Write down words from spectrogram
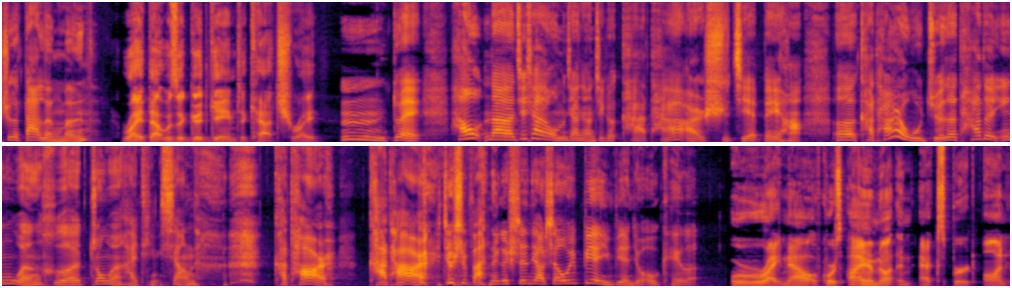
是个大冷门。Right. That was a good game to catch, right? 嗯，对，好，那接下来我们讲讲这个卡塔尔世界杯哈。呃，卡塔尔，我觉得它的英文和中文还挺像的。卡塔尔，卡塔尔，就是把那个声调稍微变一变就 OK 了。Right now, of course, I am not an expert on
